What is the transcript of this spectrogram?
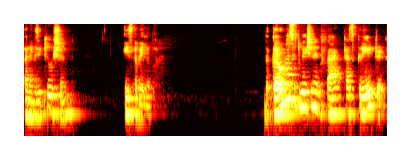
an execution is available. The corona situation, in fact, has created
